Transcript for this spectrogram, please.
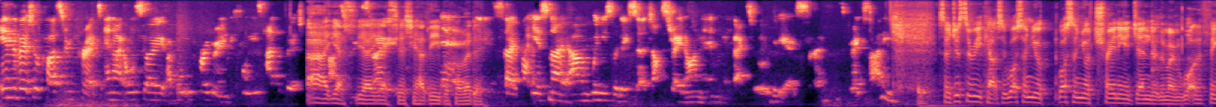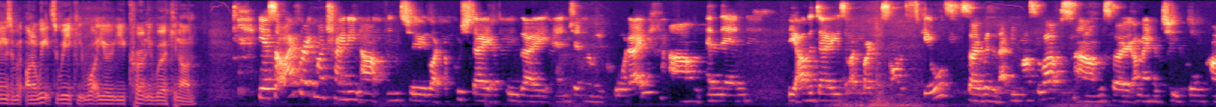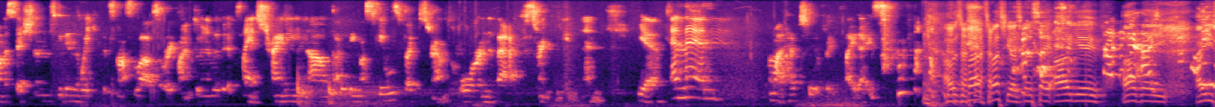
In the virtual classroom, correct. And I also I bought the program before you had the virtual. Ah, yes, classroom, yeah, so- yes, yes. You had the ebook Yeah, already. So, but yes, no. Um, when you released it, I jumped straight on and went back to all the videos. So it's very exciting. So just to recap, so what's on your what's on your training agenda at the moment? What are the things on a week to week? What are you, you currently working on? Yeah, so I break my training up into like a push day, a pull day, and generally a core day. Um, and then the other days I focus on skills. So whether that be muscle ups, um, so I may have two pull kind of sessions within the week if it's muscle ups, or if I'm doing a little bit of planche training, um, that will be my skills focused around the core and the back strengthening. And yeah, and then I might have two or three play days. I was about to ask you. I was going to say, are you are they are you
